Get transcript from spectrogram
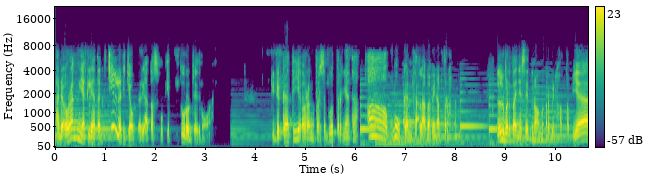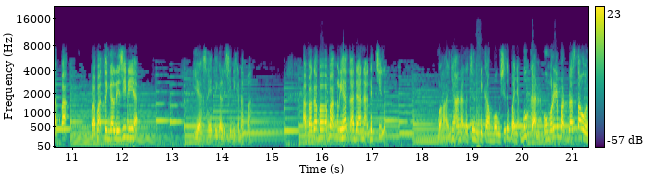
Ada orang yang kelihatan kecil dari jauh dari atas bukit, turun Sayyidina Umar. Didekati orang tersebut ternyata, ah bukan tak labah bin Abdurrahman. Lalu bertanya Sayyidina Umar bin Khattab, ya Pak, Bapak tinggal di sini ya? Iya, saya tinggal di sini. Kenapa? Apakah Bapak melihat ada anak kecil? banyak anak kecil di kampung situ banyak bukan umurnya 14 tahun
